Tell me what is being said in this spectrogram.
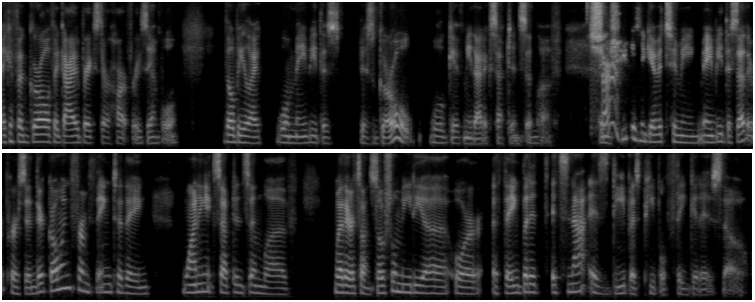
like if a girl if a guy breaks their heart for example they'll be like well maybe this this girl will give me that acceptance and love. Sure. and she doesn't give it to me maybe this other person they're going from thing to thing wanting acceptance and love whether it's on social media or a thing but it it's not as deep as people think it is though.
